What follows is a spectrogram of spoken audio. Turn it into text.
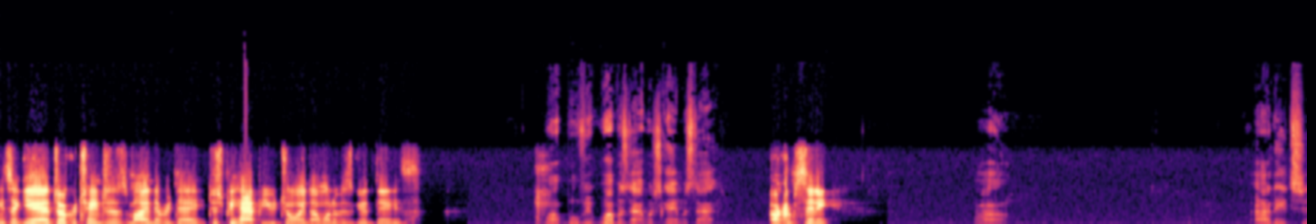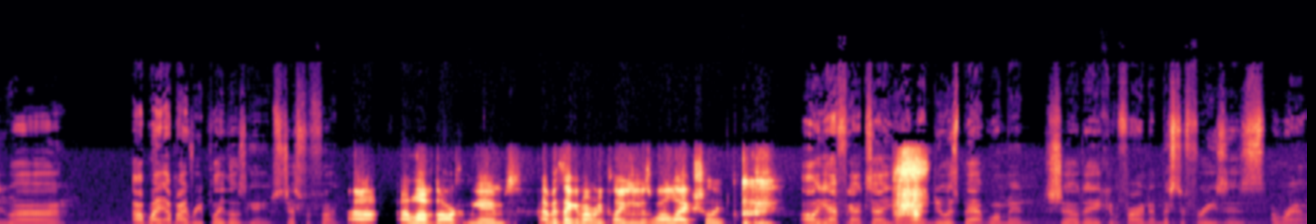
He's like, "Yeah, Joker changes his mind every day. Just be happy you joined on one of his good days." What movie? What was that? Which game was that? Arkham City. Oh, I need to. uh I might. I might replay those games just for fun. Uh, I love the Arkham games. I've been thinking about replaying them as well, actually. Oh yeah, I forgot to tell you. The newest Batwoman show, they confirmed that Mister Freeze is around,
